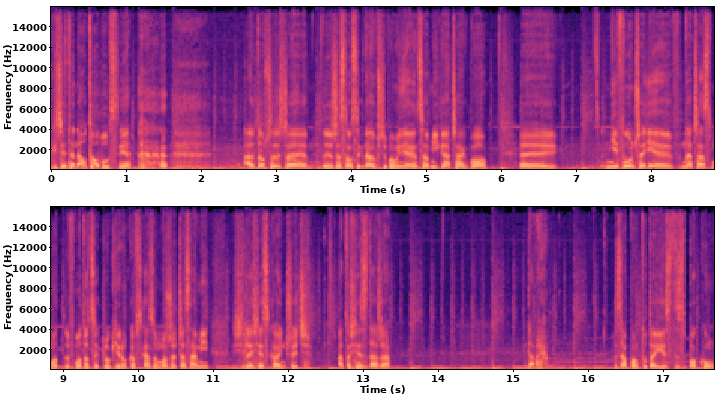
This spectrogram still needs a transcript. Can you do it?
gdzie ten autobus, nie? Ale dobrze, że, że są sygnały przypominające o migaczach, bo e, niewłączenie na czas mot w motocyklu kierunkowskazu może czasami źle się skończyć, a to się zdarza. Dobra. Zapłon tutaj jest z boku,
